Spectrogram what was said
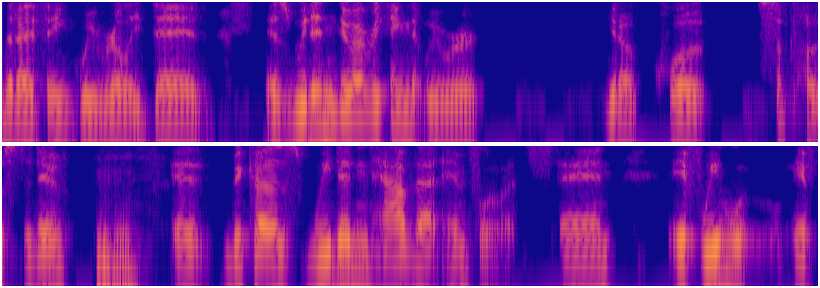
that i think we really did is we didn't do everything that we were you know quote supposed to do mm-hmm. it, because we didn't have that influence and if we w- if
